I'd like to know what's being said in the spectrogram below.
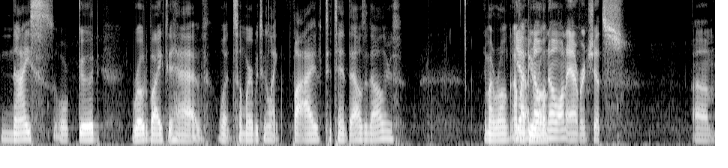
nice or good road bike to have, what somewhere between like five to ten thousand dollars. Am I wrong? I yeah, might be no, wrong. no, on average that's um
